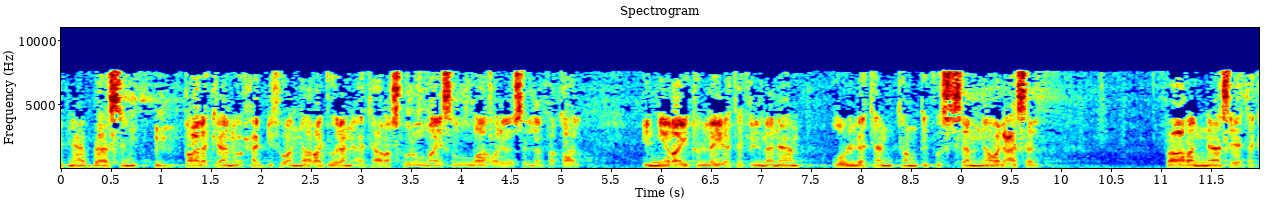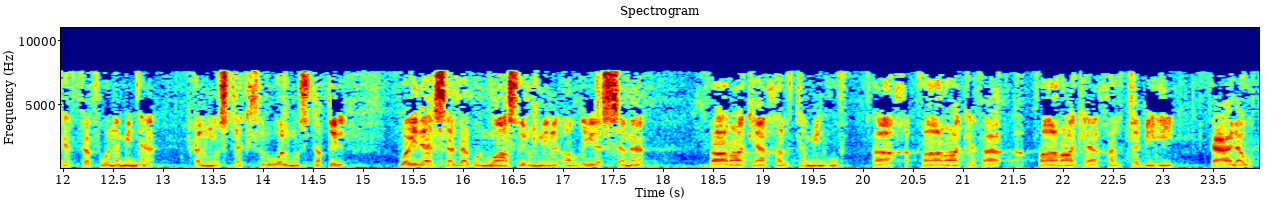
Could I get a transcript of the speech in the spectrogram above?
عن ابن عباس قال كان يحدث أن رجلا أتى رسول الله صلى الله عليه وسلم فقال إني رأيت الليلة في المنام ظلة تنطف السمن والعسل فأرى الناس يتكففون منها فالمستكثر والمستقل وإذا سبب واصل من الأرض إلى السماء فأراك أخذت منه فأراك, فأراك أخذت به فعلوت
